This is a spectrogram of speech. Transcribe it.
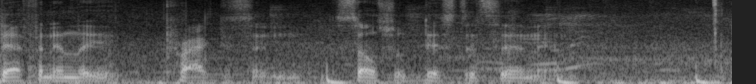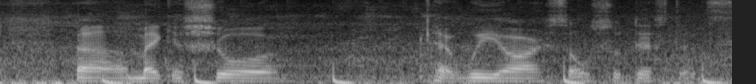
Definitely practicing social distancing and uh, making sure that we are social distance.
